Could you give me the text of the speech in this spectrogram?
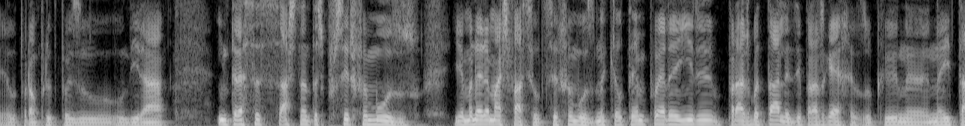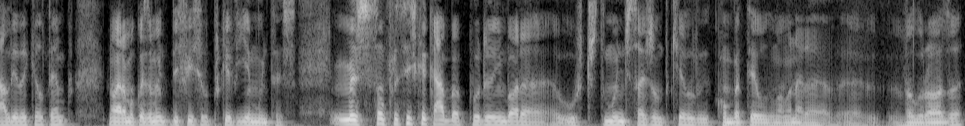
ele próprio depois o, o dirá interessa-se às tantas por ser famoso. E a maneira mais fácil de ser famoso naquele tempo era ir para as batalhas e para as guerras, o que na, na Itália daquele tempo não era uma coisa muito difícil porque havia muitas. Mas São Francisco acaba por, embora os testemunhos sejam de que ele combateu de uma maneira uh, valorosa,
